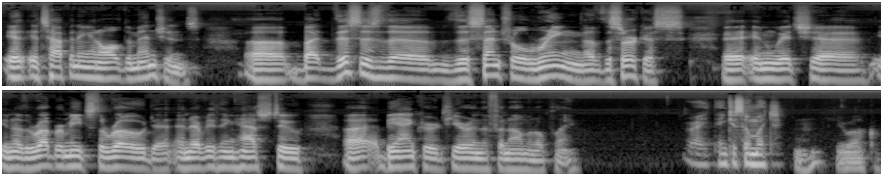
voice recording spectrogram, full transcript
it's happening in all dimensions. Uh, but this is the the central ring of the circus uh, in which uh, you know the rubber meets the road and everything has to uh, be anchored here in the phenomenal plane. Right. Thank you so much. Mm-hmm. You're welcome.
